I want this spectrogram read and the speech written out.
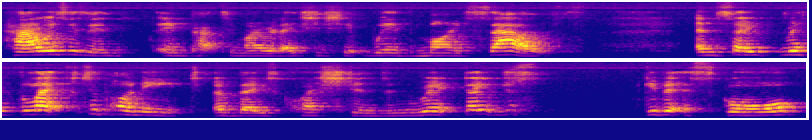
How is this in, impacting my relationship with myself? And so reflect upon each of those questions and don't just give it a score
